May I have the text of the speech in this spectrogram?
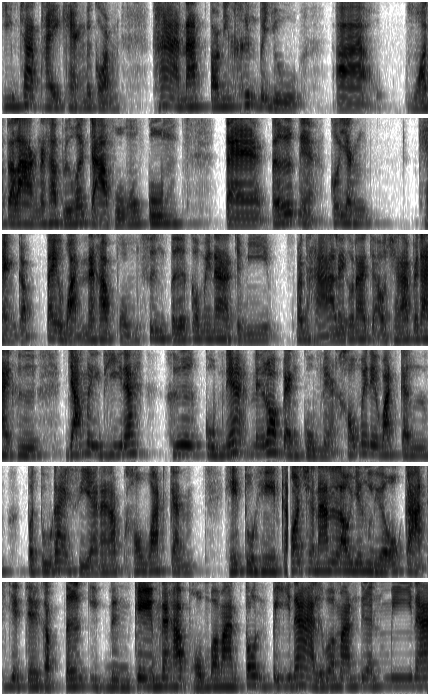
ทีมชาติไทยแข่งไปก่อน 5 นัด ตอนนี้ขึ้นไปอยู่อ่าหัวตารางนะครับ หรือว่าจ่าฝูงของกลุ่มแต่เติร์กเนี่ยก็ยัง แข่งกับไต้หวันนะครับ ผมซึ่งเติร์กก็ไม่น่าจะมีปัญหาอะไรก็น่าจะเอาชนะไปได้คือ ย้ำอีกทีนะ คือกลุ่มเนี้ยในรอบแบ่งกลุ่มเนี่ยเขาไม่ได้วัดกันประตูได้เสียนะครับเขาวัดกัน head to head ครับเพราะฉะนั้นเรายังเหลือโอกาสที่จะเจอกับเติร์กอีกหนึ่งเกมนะครับผมประมาณต้นปีหน้าหรือประมาณเดือนมีนา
